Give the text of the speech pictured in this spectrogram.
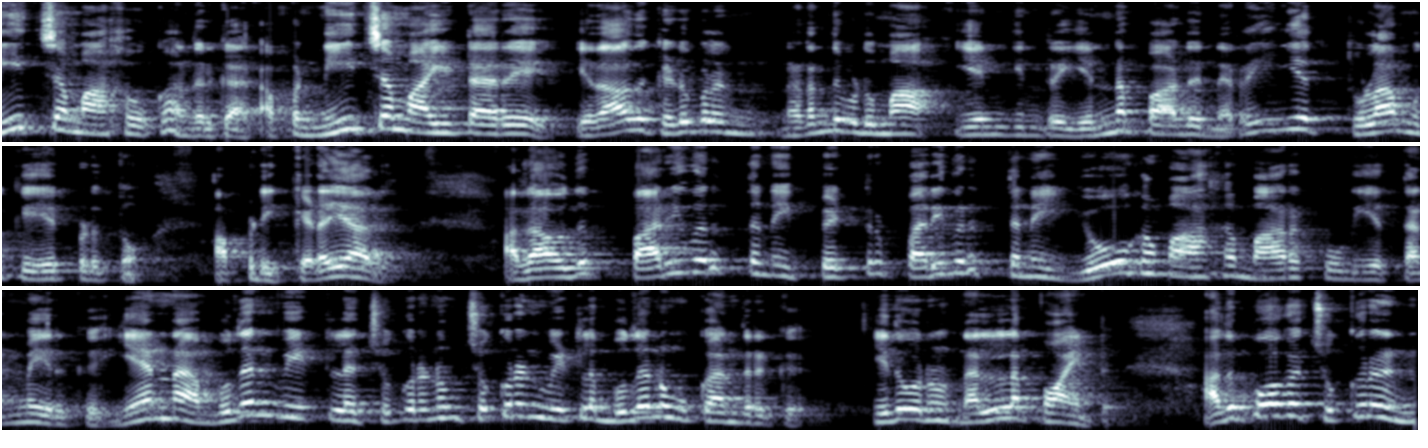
நீச்சமாக உட்கார்ந்திருக்கார். அப்போ நீச்சம் ஆயிட்டாரே ஏதாவது கெடுபலன் நடந்து விடுமா என்கின்ற எண்ணப்பாடு நிறைய துலாமுக்கு ஏற்படுத்தும். அப்படி கிடையாது. அதாவது பரிவர்த்தனை பெற்று பரிவர்த்தனை யோகமாக மாறக்கூடிய தன்மை இருக்குது ஏன்னா புதன் வீட்டில் சுக்கிரனும் சுக்கரன் வீட்டில் புதனும் உட்கார்ந்துருக்கு. இது ஒரு நல்ல பாயிண்ட் அது போக சுக்கிரன்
